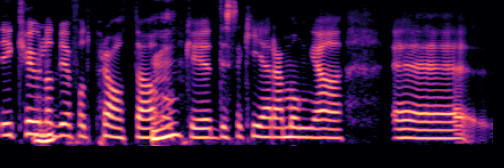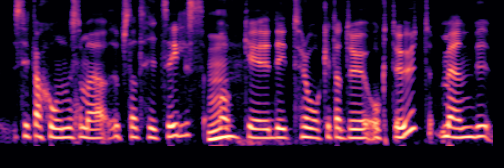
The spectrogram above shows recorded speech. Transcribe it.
Det är kul Mm. att vi har fått prata och eh, dissekera många eh, situationer som har uppstått hittills. Mm. Och eh, Det är tråkigt att du åkte ut, men vi,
